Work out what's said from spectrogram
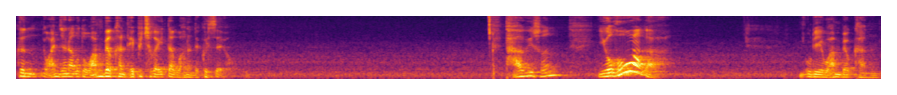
그런 완전하고도 완벽한 대피처가 있다고 하는데 글쎄요. 다윗은 여호와가 우리의 완벽한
